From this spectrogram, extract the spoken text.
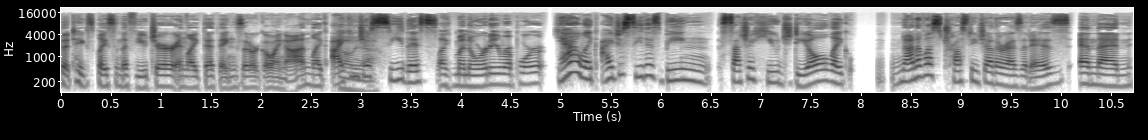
that takes place in the future and like the things that are going on. Like I Oh, can yeah. just see this Like Minority Report? yeah, like I just see this being such a huge deal. Like none of us trust each other as it is. And then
